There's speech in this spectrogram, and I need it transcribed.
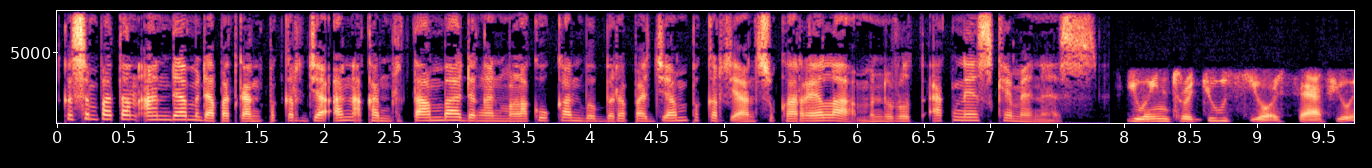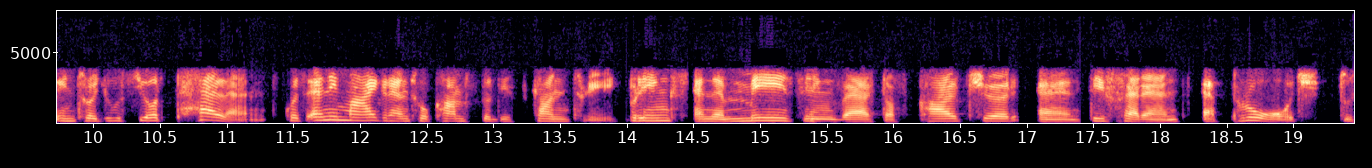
Kesempatan Anda mendapatkan pekerjaan akan bertambah dengan melakukan beberapa jam pekerjaan sukarela, menurut Agnes Kemenes. You introduce yourself, you introduce your talent. Because any migrant who comes to this country brings an amazing wealth of culture and different approach to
